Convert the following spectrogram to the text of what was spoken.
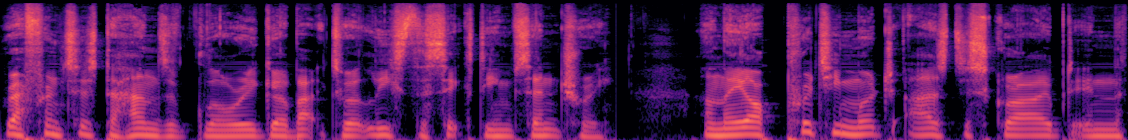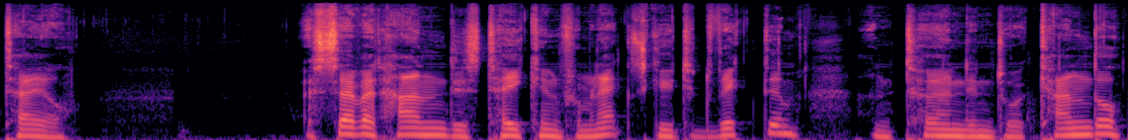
References to Hands of Glory go back to at least the 16th century, and they are pretty much as described in the tale. A severed hand is taken from an executed victim and turned into a candle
